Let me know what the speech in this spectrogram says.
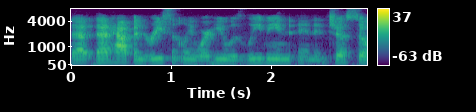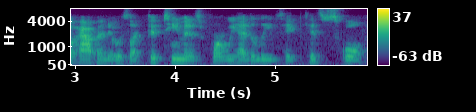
That that happened recently where he was leaving and it just so happened it was like 15 minutes before we had to leave to take the kids to school.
